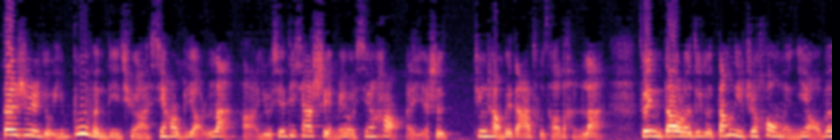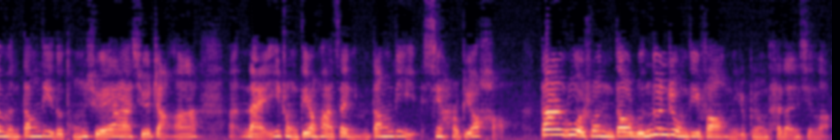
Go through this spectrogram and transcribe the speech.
但是有一部分地区啊信号比较烂啊，有些地下室也没有信号，哎，也是经常被大家吐槽的很烂。所以你到了这个当地之后呢，你也要问问当地的同学呀、学长啊，啊，哪一种电话在你们当地信号比较好。当然，如果说你到伦敦这种地方，你就不用太担心了。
